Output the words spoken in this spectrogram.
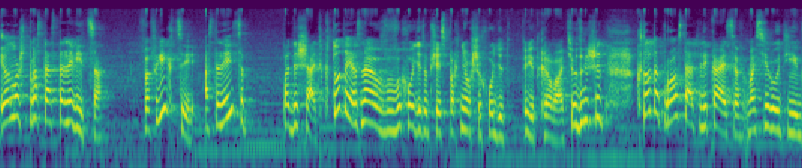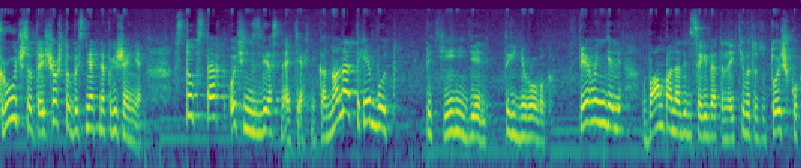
и он может просто остановиться во фрикции, остановиться подышать. Кто-то, я знаю, выходит вообще с партнершей, ходит перед кроватью, дышит. Кто-то просто отвлекается, массирует ей грудь, что-то еще, чтобы снять напряжение. Стоп-старт очень известная техника, но она требует пяти недель тренировок. В первой неделе вам понадобится, ребята, найти вот эту точку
